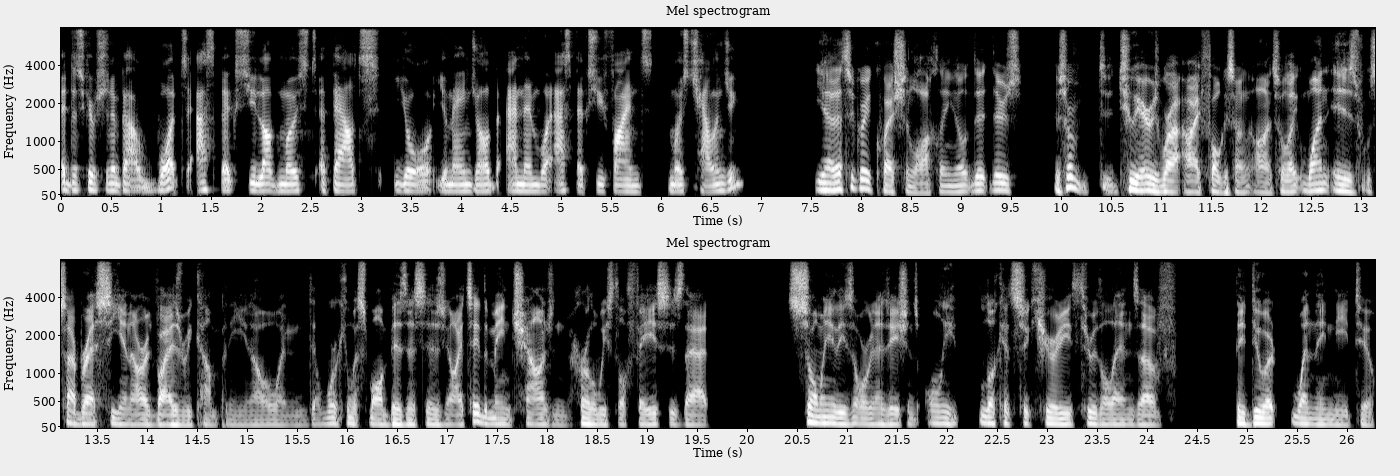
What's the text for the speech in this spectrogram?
a description about what aspects you love most about your your main job, and then what aspects you find most challenging? Yeah, that's a great question, Lachlan. You know, th- there's there's sort of two areas where I focus on, on. So like one is CyberSC and our advisory company, you know, and working with small businesses. You know, I'd say the main challenge and hurdle we still face is that so many of these organizations only look at security through the lens of they do it when they need to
